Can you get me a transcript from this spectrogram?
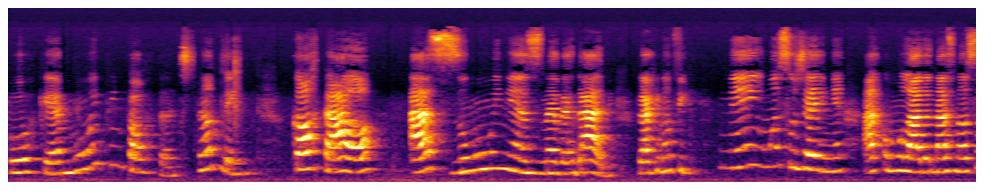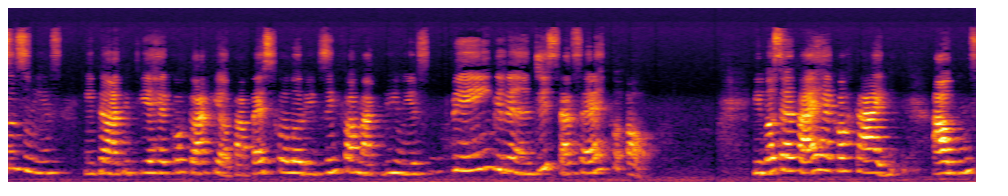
porque é muito importante também cortar, ó, as unhas, não é verdade? Para que não fique nenhuma sujeirinha acumulada nas nossas unhas. Então, a titia recortou aqui, ó, papéis coloridos em formato de unhas bem grandes, tá certo? Ó. E você vai recortar aí alguns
